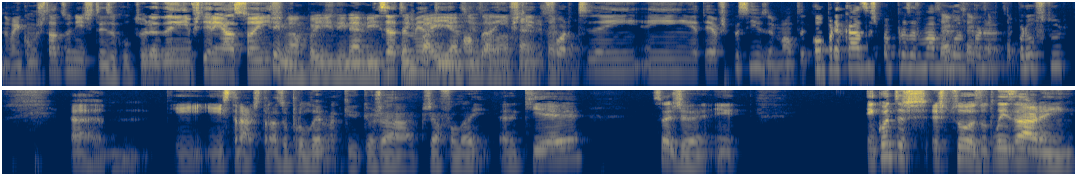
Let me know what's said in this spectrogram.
não é como os Estados Unidos, tens a cultura de investir em ações. Sim, não é um país dinâmico. Exatamente, e a malta a investir certo, forte certo. Em, em ETFs passivos. A malta compra casas para preservar certo, valor para, para o futuro. Uh, e, e, isso traz, traz o problema que, que eu já, que já falei, uh, que é, ou seja, enquanto as, as, pessoas utilizarem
